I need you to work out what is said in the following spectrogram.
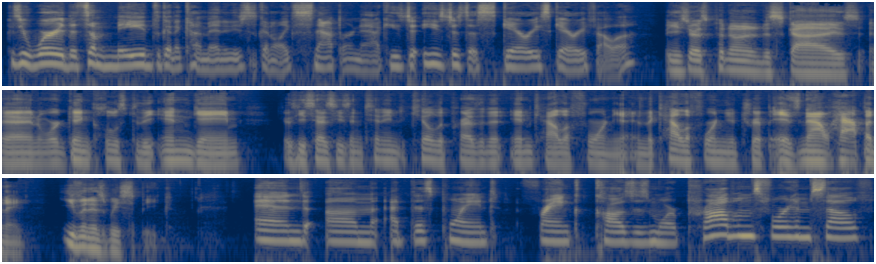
because you're worried that some maid's gonna come in and he's just gonna like snap her neck. He's just, he's just a scary, scary fella. he starts putting on a disguise, and we're getting close to the end game because he says he's intending to kill the president in California, and the California trip is now happening, even as we speak. And um, at this point, Frank causes more problems for himself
